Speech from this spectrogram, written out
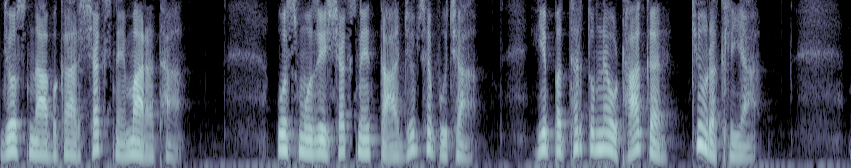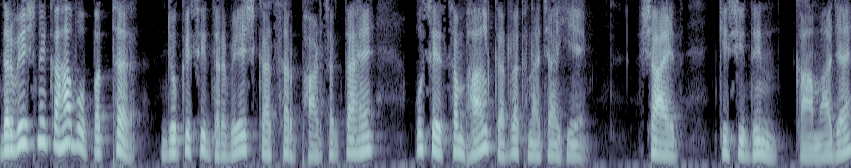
جو اس نابکار شخص نے مارا تھا۔ اس موزی شخص نے تعجب سے پوچھا، یہ پتھر تم نے اٹھا کر کیوں رکھ لیا؟ درویش نے کہا، وہ پتھر جو کسی درویش کا سر پھاڑ سکتا ہے اسے سنبھال کر رکھنا چاہیے۔ شاید کسی دن کام آ جائے۔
